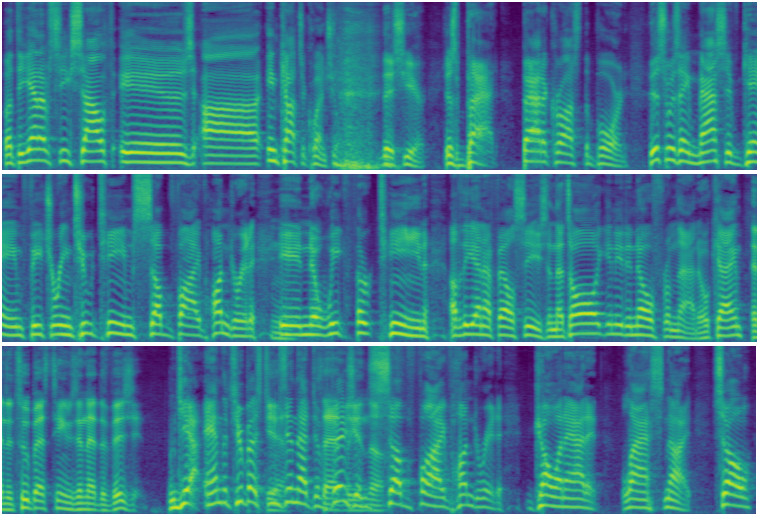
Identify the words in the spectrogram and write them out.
but the NFC South is uh, inconsequential this year. Just bad. Bad across the board. This was a massive game featuring two teams sub 500 hmm. in week 13 of the NFL season. That's all you need to know from that, okay? And the two best teams in that division. Yeah, and the two best teams Yeah, in that division, sub 500, going at it last night. So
